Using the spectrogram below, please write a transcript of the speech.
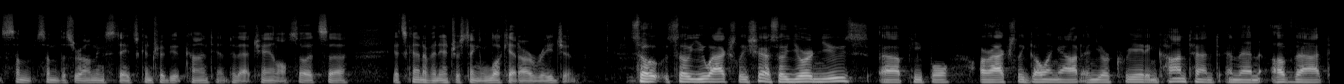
some, some of the surrounding states contribute content to that channel. So it's, uh, it's kind of an interesting look at our region. So, so you actually share. So your news uh, people are actually going out and you're creating content, and then of that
